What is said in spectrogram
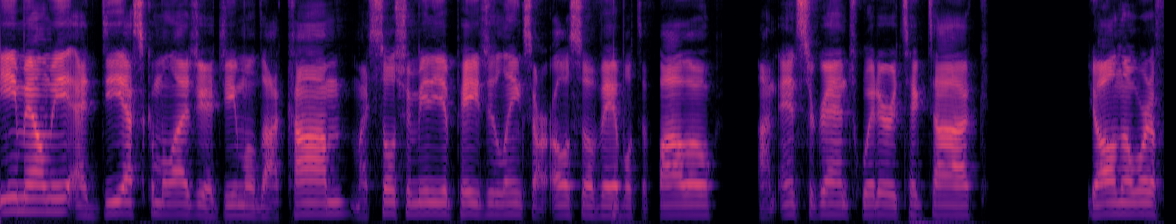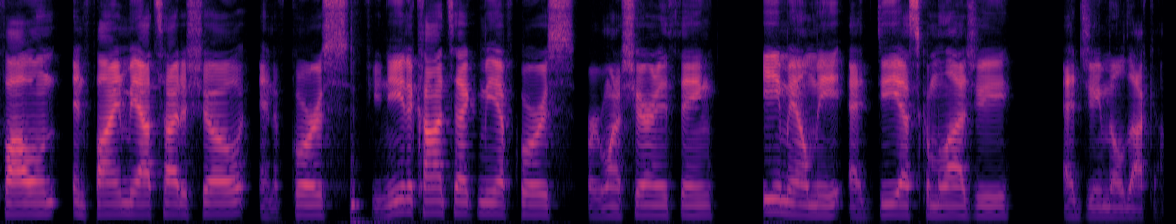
Email me at deskamlaji at gmail.com. My social media page links are also available to follow on Instagram, Twitter, TikTok. You all know where to follow and find me outside the show. And of course, if you need to contact me, of course, or you want to share anything, email me at deskamlaji at gmail.com.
